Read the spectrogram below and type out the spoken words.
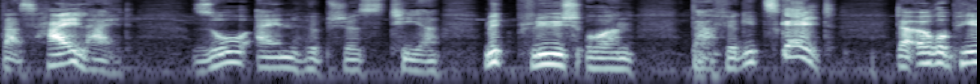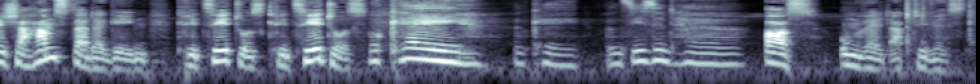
Das Highlight. So ein hübsches Tier. Mit Plüschohren. Dafür gibt's Geld. Der europäische Hamster dagegen. Cricetus, Cricetus. Okay, okay. Und Sie sind Herr. Oss, Umweltaktivist.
